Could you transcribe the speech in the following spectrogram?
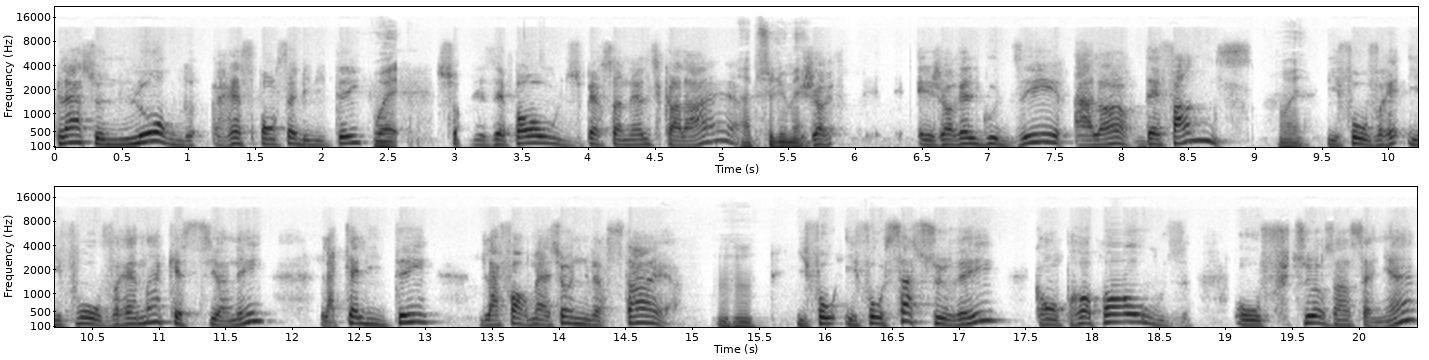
place une lourde responsabilité sur les épaules du personnel scolaire. Absolument. Et j'aurais le goût de dire, à leur défense, il, faut il faut vraiment questionner la qualité de la formation universitaire. Mm-hmm. Il faut, il faut s'assurer qu'on propose aux futurs enseignants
